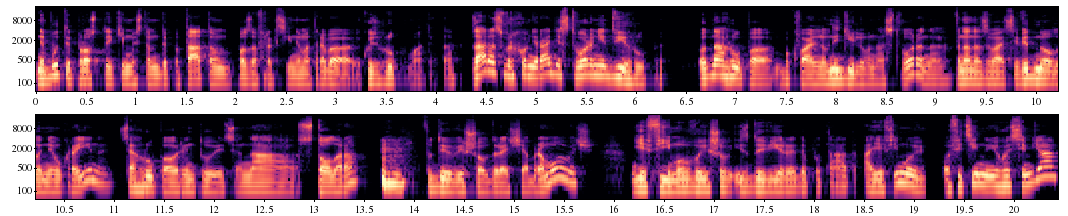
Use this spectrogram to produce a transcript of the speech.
не бути просто якимось там депутатом позафракційним, а треба якусь групу мати. Та? Зараз в Верховній Раді створені дві групи. Одна група буквально в неділю вона створена. Вона називається Відновлення України. Ця група орієнтується на столара. Туди увійшов, до речі, Абрамович. Єфімов вийшов із довіри депутат. А Єфімов офіційно його сім'я,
